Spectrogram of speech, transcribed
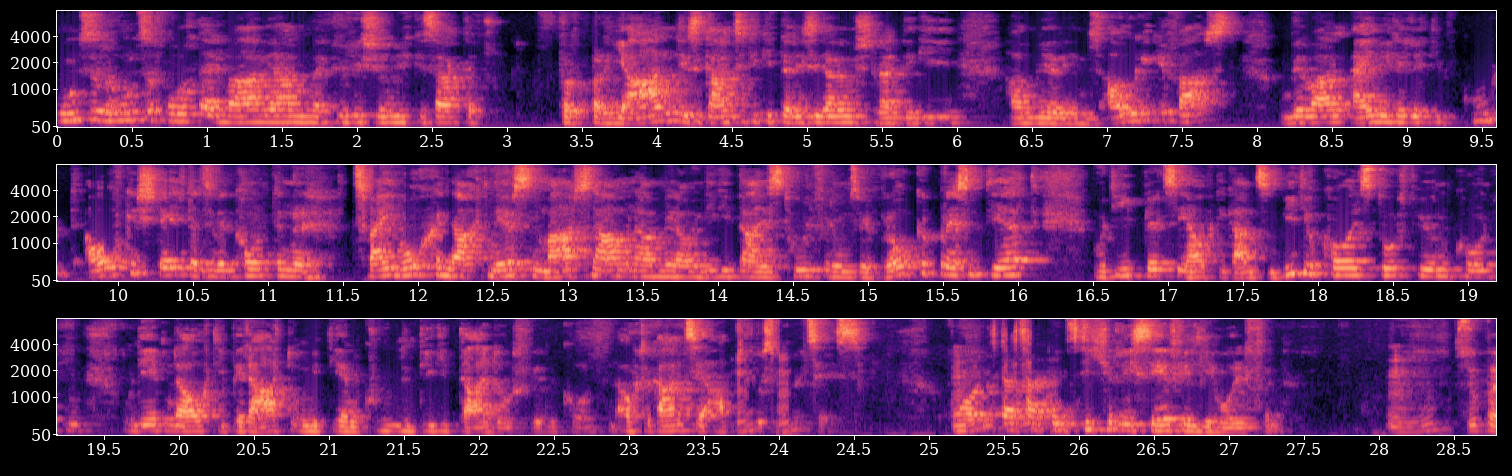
unser, unser Vorteil war, wir haben natürlich schon, wie ich gesagt habe, vor ein paar Jahren diese ganze Digitalisierungsstrategie haben wir ins Auge gefasst und wir waren eigentlich relativ gut aufgestellt. Also wir konnten zwei Wochen nach den ersten Maßnahmen haben wir auch ein digitales Tool für unsere Broker präsentiert, wo die plötzlich auch die ganzen Videocalls durchführen konnten und eben auch die Beratung mit ihren Kunden digital durchführen konnten. Auch der ganze Abschlussprozess. Und das hat uns sicherlich sehr viel geholfen. Mhm, super,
